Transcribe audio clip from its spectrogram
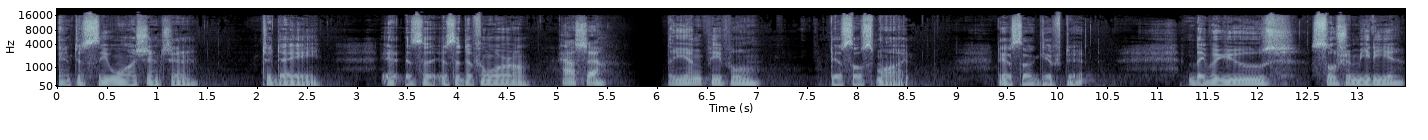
And to see Washington today, it's a, it's a different world. How so? The young people, they're so smart. They're so gifted. They will use social media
